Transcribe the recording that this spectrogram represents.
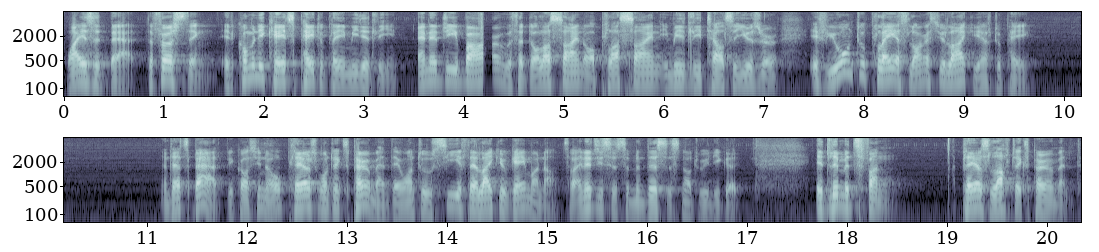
why is it bad? The first thing, it communicates pay to play immediately. Energy bar with a dollar sign or plus sign immediately tells the user, if you want to play as long as you like, you have to pay. And that's bad because you know players want to experiment. They want to see if they like your game or not. So energy system in this is not really good. It limits fun. Players love to experiment.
